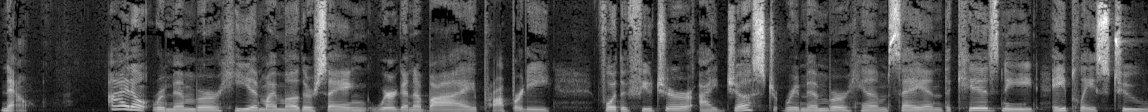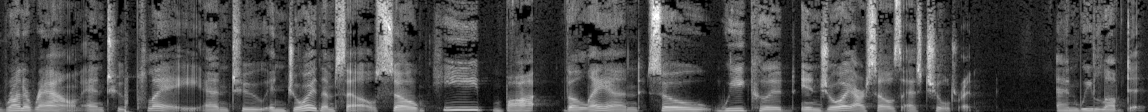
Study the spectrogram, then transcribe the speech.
Now, I don't remember he and my mother saying, We're going to buy property for the future. I just remember him saying the kids need a place to run around and to play and to enjoy themselves. So he bought the land so we could enjoy ourselves as children. And we loved it.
